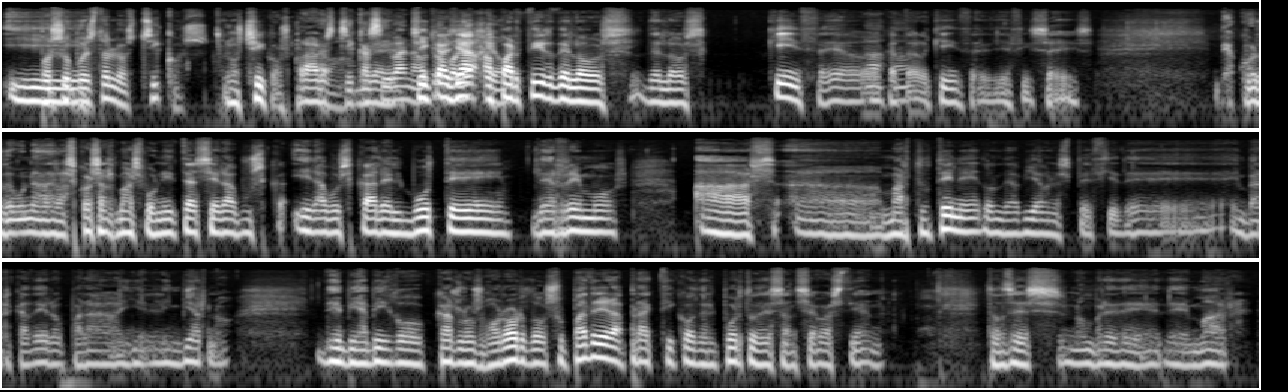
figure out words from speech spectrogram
Y por supuesto los chicos. Los chicos, claro. Las chicas iban a chicas otro ya a partir de los de los 15 o 15, 16 me acuerdo una de las cosas más bonitas era ir a buscar el bote de remos a, Martutene, donde había una especie de embarcadero para el invierno, de mi amigo Carlos Gorordo. Su padre era práctico del puerto de San Sebastián, entonces un hombre de mar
